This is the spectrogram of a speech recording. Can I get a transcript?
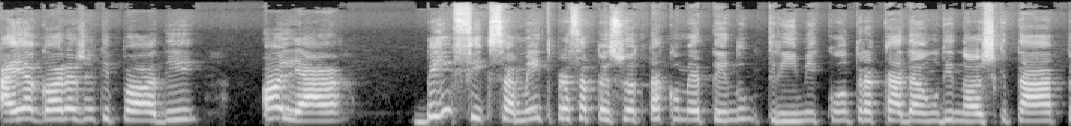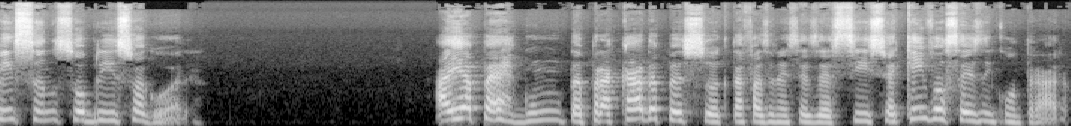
Aí agora a gente pode olhar bem fixamente para essa pessoa que está cometendo um crime contra cada um de nós que está pensando sobre isso agora. Aí a pergunta para cada pessoa que está fazendo esse exercício é quem vocês encontraram.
